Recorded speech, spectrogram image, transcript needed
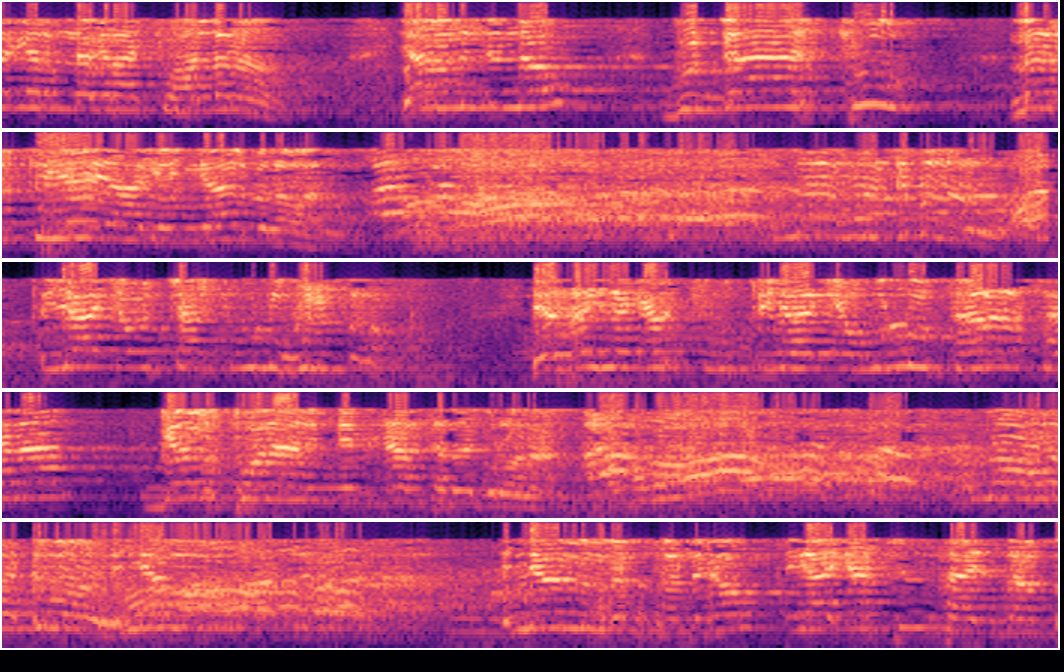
ነገር እነግራችኋለን አሉ። ያ ምንድነው? ጉዳያችሁ መፍትሄ ያገኛል ብለዋል። ጥያቄዎቻችሁ ሁሉ ግልጽ ነው። የጠየቃችሁት ጥያቄ ሁሉ ተረድተናል፣ ገብቶናል የሚል ቃል ተነግሮናል። እኛም እኛም የምንፈልገው ጥያቄያችን ሳይዛባ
